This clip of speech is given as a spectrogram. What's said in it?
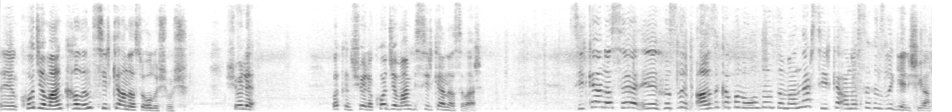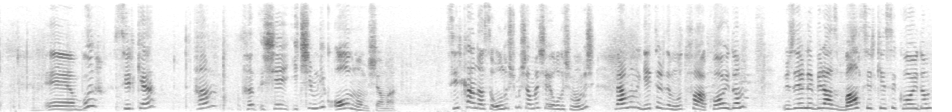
e, kocaman kalın sirke anası oluşmuş. Şöyle bakın şöyle kocaman bir sirke anası var. Sirke anası e, hızlı, ağzı kapalı olduğu zamanlar sirke anası hızlı gelişiyor. E, bu sirke tam şey içimlik olmamış ama. Sirke anası oluşmuş ama şey oluşmamış. Ben bunu getirdim mutfağa koydum. Üzerine biraz bal sirkesi koydum.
